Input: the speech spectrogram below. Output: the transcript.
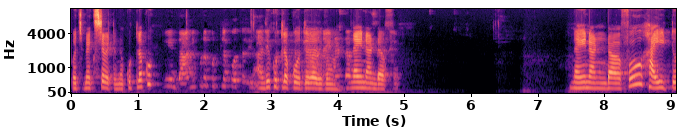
కొంచెం ఎక్స్ట్రా పెట్టిన కుట్లకు? అది కుట్లకు పోతుంది అది nine and half. Nine and half height.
